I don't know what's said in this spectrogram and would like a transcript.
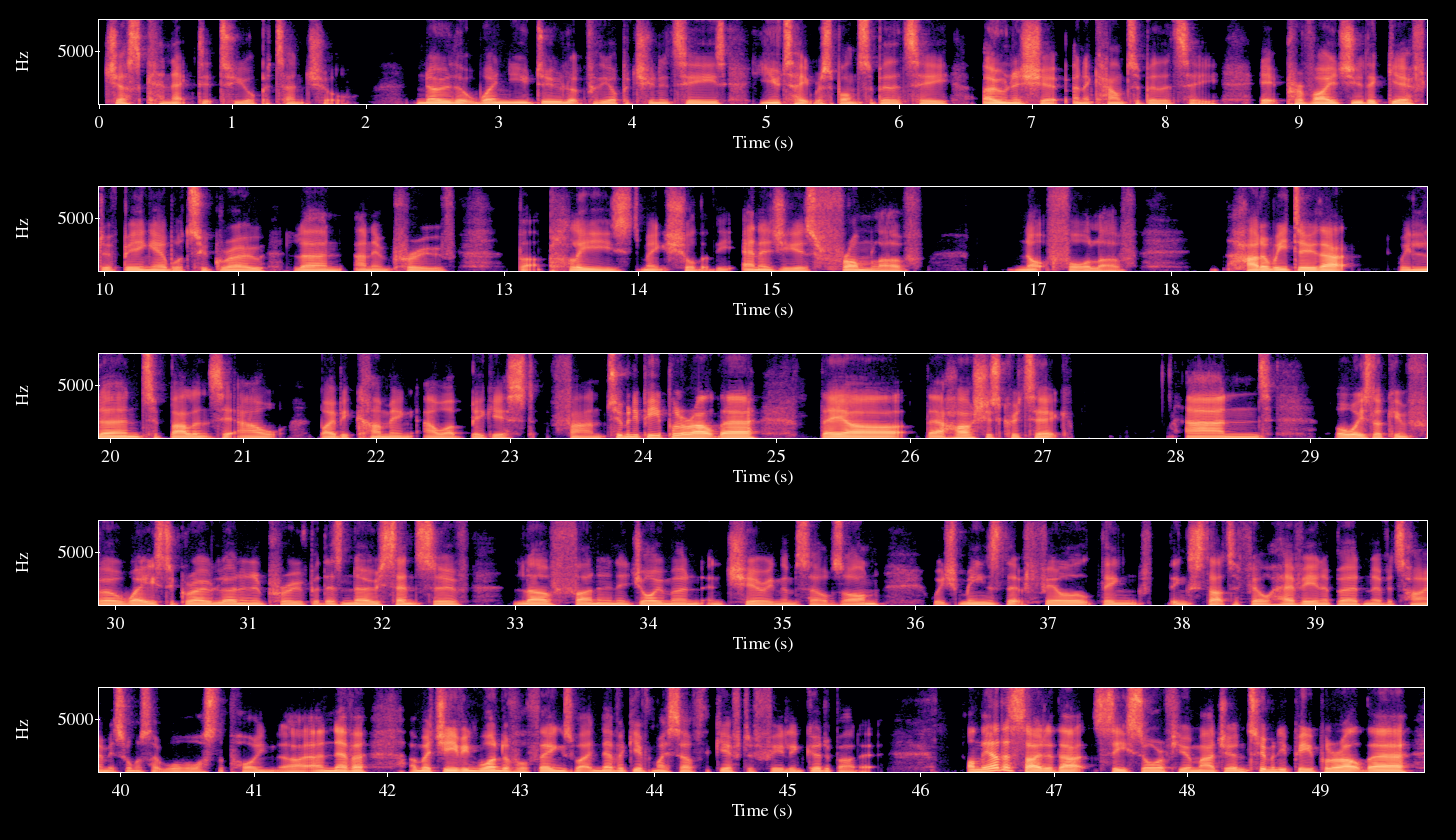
just connect it to your potential know that when you do look for the opportunities, you take responsibility, ownership, and accountability. It provides you the gift of being able to grow, learn, and improve. But please make sure that the energy is from love, not for love. How do we do that? We learn to balance it out by becoming our biggest fan. Too many people are out there, they are their harshest critic and always looking for ways to grow, learn, and improve, but there's no sense of love, fun, and enjoyment and cheering themselves on, which means that feel things things start to feel heavy and a burden over time. It's almost like, well, what's the point? I, I never, I'm achieving wonderful things, but I never give myself the gift of feeling good about it. On the other side of that seesaw, if you imagine, too many people are out there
